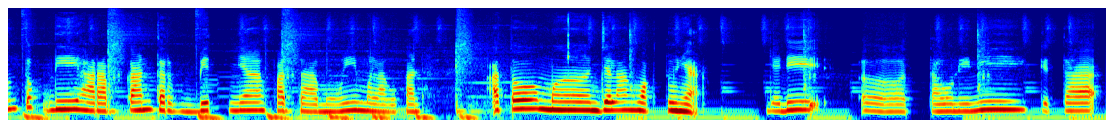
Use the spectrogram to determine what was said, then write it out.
untuk diharapkan terbitnya Fatah MUI melakukan atau menjelang waktunya. Jadi eh, tahun ini kita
